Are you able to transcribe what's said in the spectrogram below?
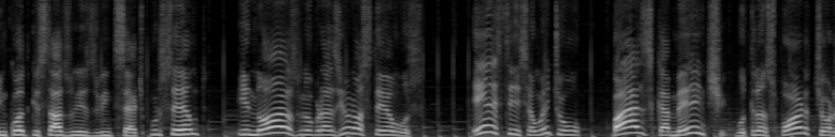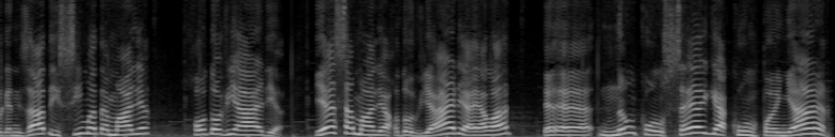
enquanto que os Estados Unidos 27%, e nós no Brasil nós temos essencialmente ou basicamente o transporte organizado em cima da malha rodoviária. E essa malha rodoviária ela é, não consegue acompanhar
